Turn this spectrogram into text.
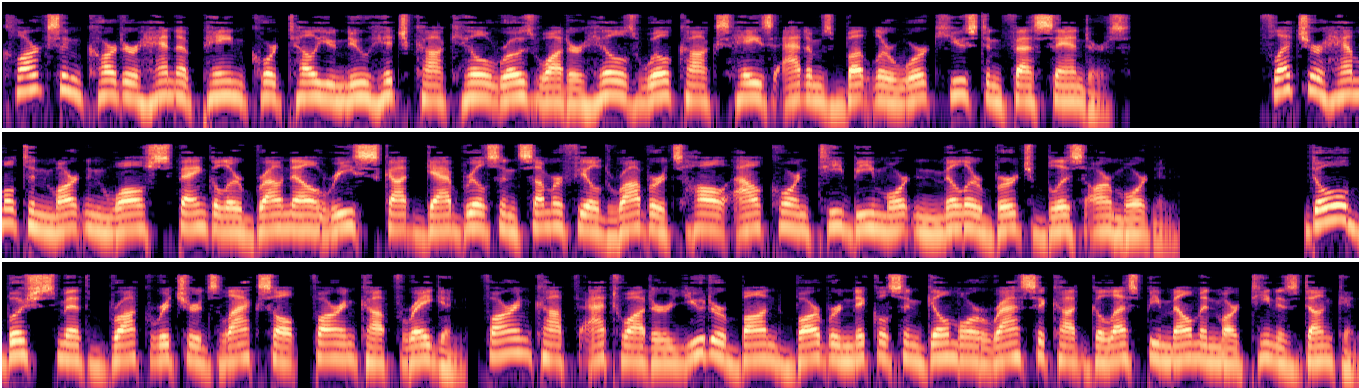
Clarkson Carter Hanna Payne Cortelyou New Hitchcock Hill Rosewater Hilles Wilcox Hays Adams Butler Work Huston Fess Sanders Fletcher Hamilton Martin Walsh Spangler Brownell Reece Scott Gabrielson Summerfield Roberts Hall Alcorn T. B. Morton Miller Burch Bliss R. Morton Dole Bush Smith Brock Richards Laxalt, Fahrenkopf Reagan, Fahrenkopf Atwater Yeutter Bond Barbour Nicholson Gilmore Racicot Gillespie Mehlman Martinez Duncan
